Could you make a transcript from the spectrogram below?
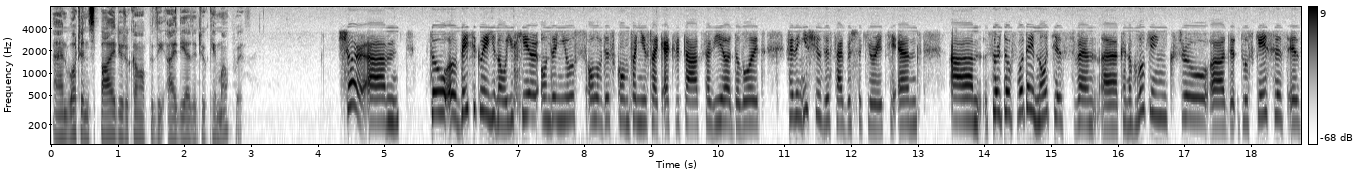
and what inspired you to come up with the idea that you came up with. Sure. Um, so uh, basically, you know, you hear on the news all of these companies like Equifax, Avaya, Deloitte having issues with cybersecurity. And um, sort of what I noticed when uh, kind of looking through uh, the, those cases is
